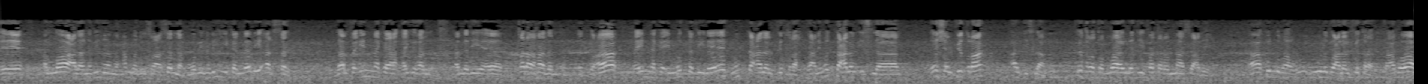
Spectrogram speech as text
إيه؟ الله على نبينا محمد صلى الله عليه وسلم وبنبيك الذي أرسلت قال فإنك أيها الذي آه، قرأ هذا الدعاء فإنك إن مت في ليلك مت على الفطرة. يعني مت على الإسلام. إيش الفطرة؟ الإسلام. فطرة الله التي فطر الناس عليها. ها كل ما يولد على الفطرة. فأبواه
